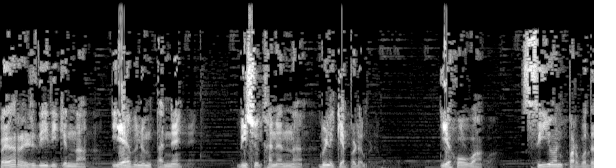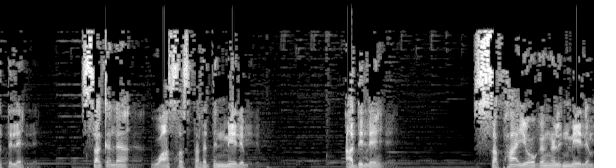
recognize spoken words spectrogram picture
പേരെഴുതിയിരിക്കുന്ന ഏവനും തന്നെ വിശുദ്ധനെന്ന് വിളിക്കപ്പെടും. യഹോവ സിയോൻ പർവതത്തിലെ സകല വാസസ്ഥലത്തിന്മേലും അതിലെ സഭായോഗങ്ങളിന്മേലും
